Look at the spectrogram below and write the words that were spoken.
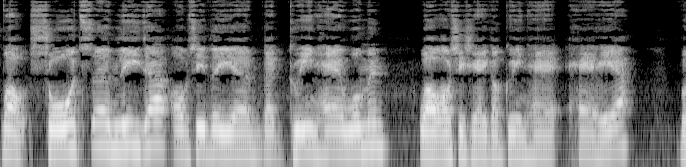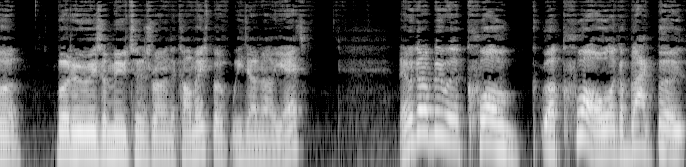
well swords um, leader obviously the um, that green hair woman. Well obviously she ain't got green hair hair here but but who is a mutant as well in the comics but we don't know yet. Then we got a bit with a crow a crow like a blackbird,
